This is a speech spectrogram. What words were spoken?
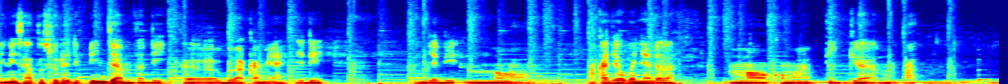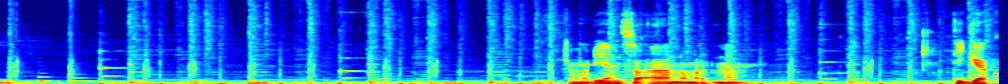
ini satu sudah dipinjam tadi ke belakang ya jadi menjadi 0 maka jawabannya adalah 0,34 kemudian soal nomor 6 3,05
